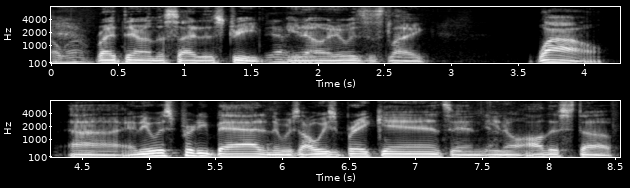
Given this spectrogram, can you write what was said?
Oh, wow. right there on the side of the street Yeah, you yeah. know and it was just like wow uh, and it was pretty bad and there was always break-ins and you know all this stuff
